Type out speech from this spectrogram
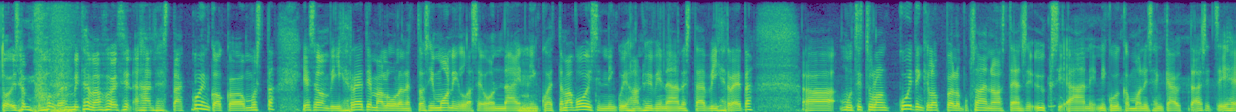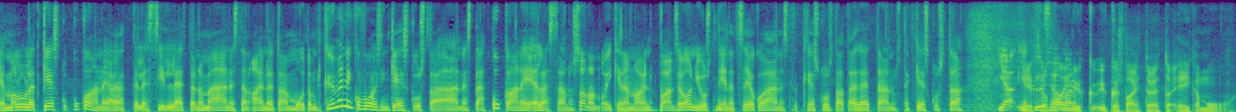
toisen puolueen, mitä mä voisin äänestää kuin kokoomusta. Ja se on vihreät ja mä luulen, että tosi monilla se on näin, mm. niin kuin, että mä voisin niin kuin ihan hyvin äänestää vihreitä. Uh, mutta sitten sulla on kuitenkin loppujen lopuksi ainoastaan se yksi ääni, niin kuinka moni sen käyttää sit siihen. Ja mä luulen, että kesku, kukaan ei ajattele silleen, että no mä äänestän aina jotain muuta, mutta kyllä mä niin voisin keskustaa äänestää. Kukaan ei elässään ole sanonut ikinä noin, vaan se on just niin, että se joko äänestät keskustaa tai sä et äänestä keskustaa. Ja, ja niin, kyllä se on vain var... ykkösvaihtoehto eikä muu.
